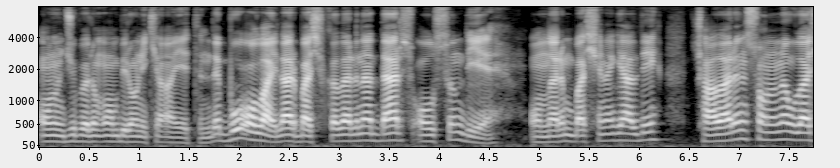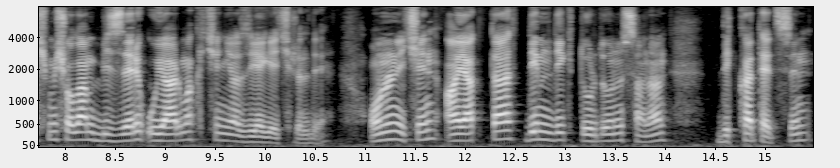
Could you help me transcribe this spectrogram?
10. bölüm 11, 12 ayetinde bu olaylar başkalarına ders olsun diye onların başına geldi. Çağların sonuna ulaşmış olan bizleri uyarmak için yazıya geçirildi. Onun için ayakta dimdik durduğunu sanan dikkat etsin,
